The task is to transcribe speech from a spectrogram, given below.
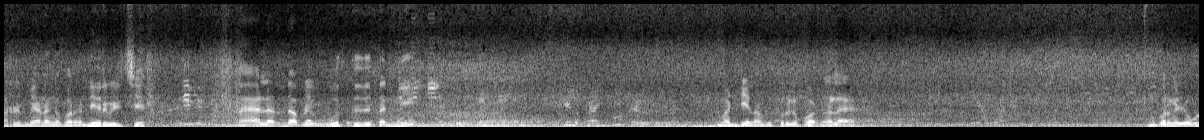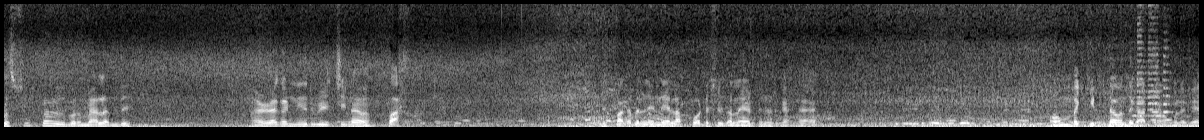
அருமையான அங்கே பாருங்கள் நீர்வீழ்ச்சி. மேலேருந்து அப்படியே ஊற்றுது தண்ணி. வண்டியெல்லாம் அப்படி குறுக்க போகிறதுனால இங்கே பாருங்கள் எவ்வளோ சூப்பராக இருக்குது பாருங்க மேலேருந்து அழகாக நீர்வீழ்ச்சின்னா பா. பக்கத்தில் நின்று எல்லாம் ஃபோட்டோ ஷூட் எல்லாம் எடுத்துன்னு இருக்காங்க. ரொம்ப கிட்ட வந்து காட்டுறேன் உங்களுக்கு.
